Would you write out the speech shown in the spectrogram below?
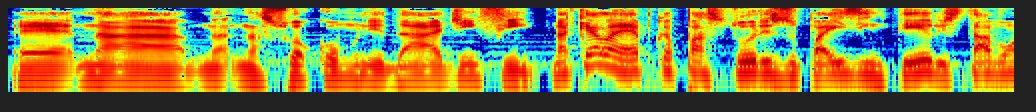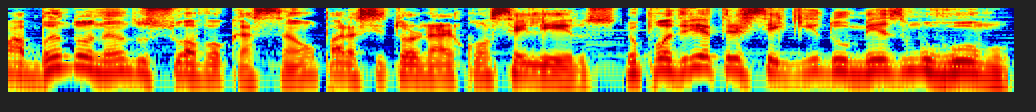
é, na, na, na, sua comunidade, enfim. Naquela época, pastores do país inteiro estavam abandonando sua vocação para se tornar conselheiros. Eu poderia ter seguido o mesmo rumo,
